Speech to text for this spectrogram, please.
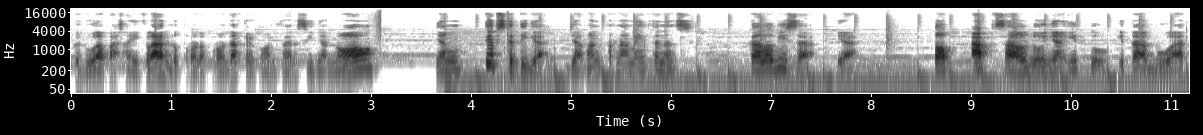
Kedua, pasang iklan untuk produk-produk yang konversinya nol. Yang tips ketiga, jangan pernah maintenance. Kalau bisa, ya, top up saldonya itu kita buat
